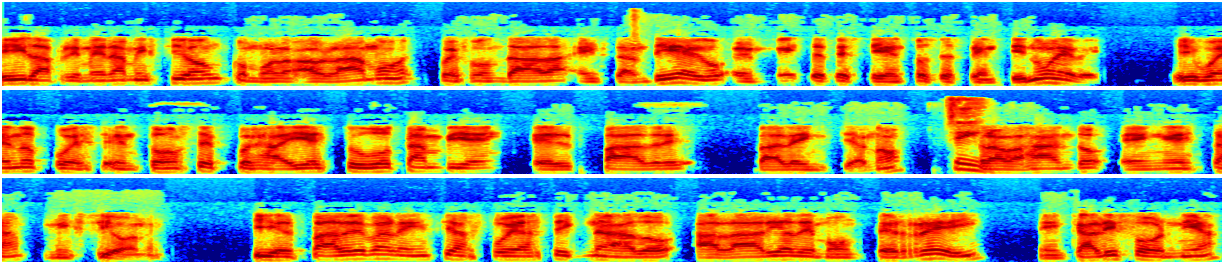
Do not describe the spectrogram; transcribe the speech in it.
Y la primera misión, como hablamos, fue fundada en San Diego en 1769. Y bueno, pues entonces, pues ahí estuvo también el padre Valencia, ¿no? Sí. Trabajando en estas misiones. Y el padre Valencia fue asignado al área de Monterrey, en California.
